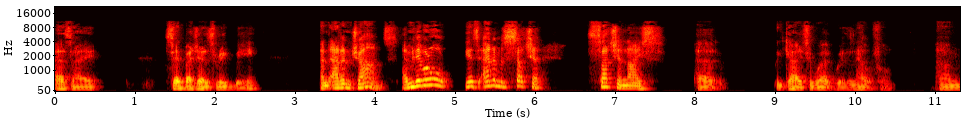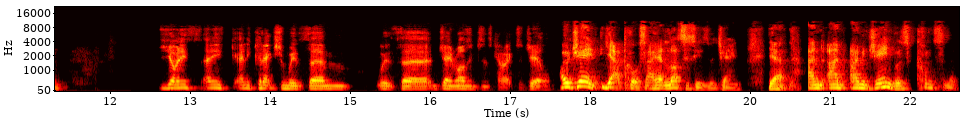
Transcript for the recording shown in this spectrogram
as I said by Terence Rigby and Adam Chance I mean they were all yes Adam was such a such a nice uh, guy to work with and helpful. Um, Did you have any any any connection with um with uh, Jane Rossington's character Jill? oh, Jane, yeah, of course. I had lots of scenes with Jane. Yeah, and I, I mean, Jane was consummate.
